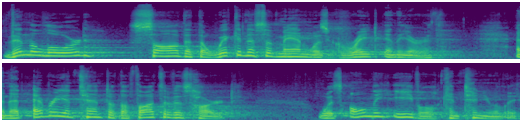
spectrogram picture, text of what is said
Then the Lord saw that the wickedness of man was great in the earth, and that every intent of the thoughts of his heart was only evil continually.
